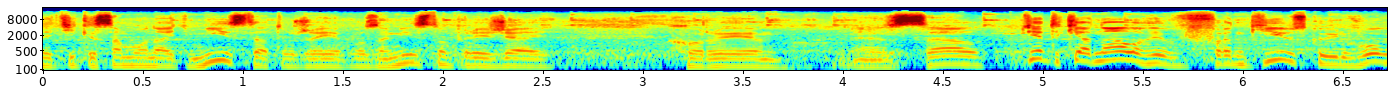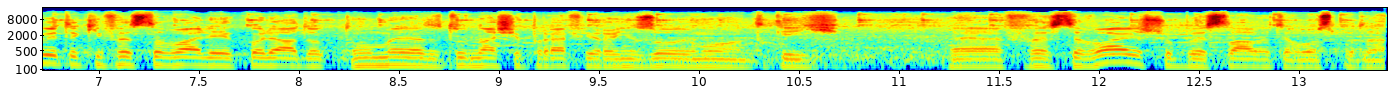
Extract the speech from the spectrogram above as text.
Не тільки самого навіть міста, то вже є поза містом приїжджають хори е, з сел. Є такі аналоги в Франківську, і Львові такі фестивалі колядок. Тому ми тут в нашій парафії організовуємо такий е, фестиваль, щоб славити Господа.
